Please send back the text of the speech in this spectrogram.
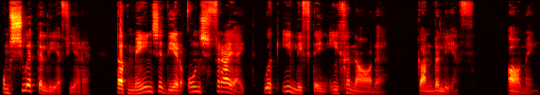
om so te leef, Here, dat mense deur ons vryheid ook u liefde en u genade kan beleef. Amen.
